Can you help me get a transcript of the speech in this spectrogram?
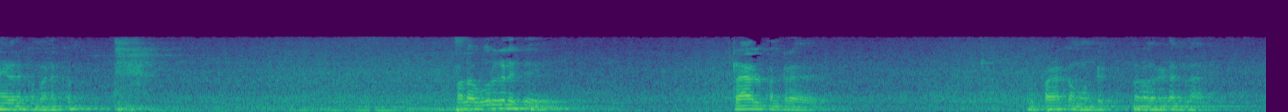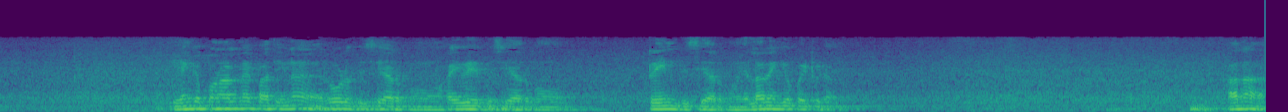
அனைவருக்கும் வணக்கம். பல ஊர்களுக்கு ட்ராவல் பண்ணுற ஒரு பழக்கம் உண்டு. பல வருடங்களாக. எங்கே போனாலுமே பார்த்தீங்கன்னா ரோடு பிஸியாக இருக்கும் ஹைவே பிஸியாக இருக்கும் ட்ரெயின் பிஸியாக இருக்கும். எல்லாரும் எங்கேயோ போயிட்டுருக்காங்க ஆனால்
